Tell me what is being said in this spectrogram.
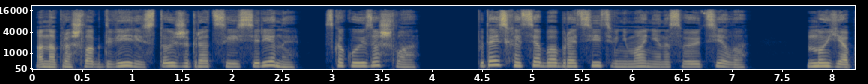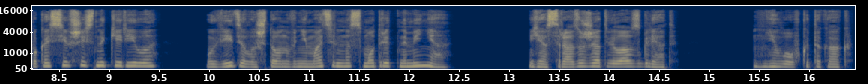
Она прошла к двери с той же грацией сирены, с какой и зашла, пытаясь хотя бы обратить внимание на свое тело, но я, покосившись на Кирилла, увидела, что он внимательно смотрит на меня. Я сразу же отвела взгляд. Неловко-то как.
